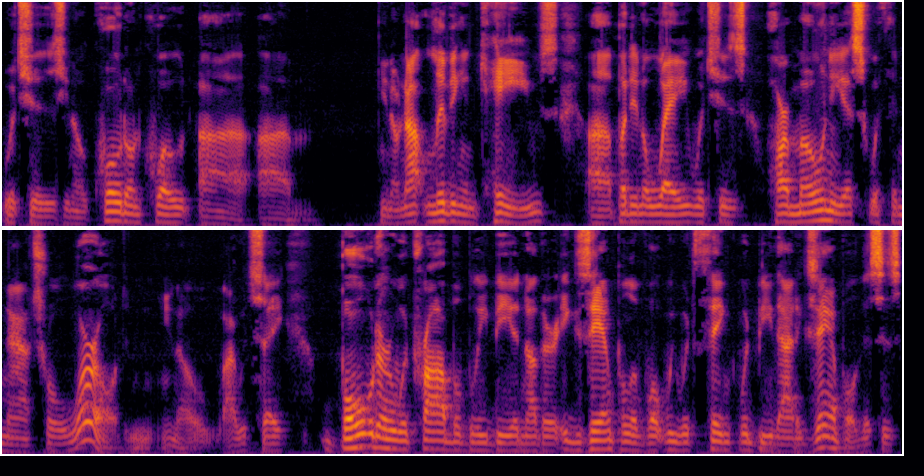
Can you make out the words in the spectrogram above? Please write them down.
which is you know quote unquote uh, um, you know not living in caves uh, but in a way which is harmonious with the natural world. And, you know i would say Boulder would probably be another example of what we would think would be that example. This is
